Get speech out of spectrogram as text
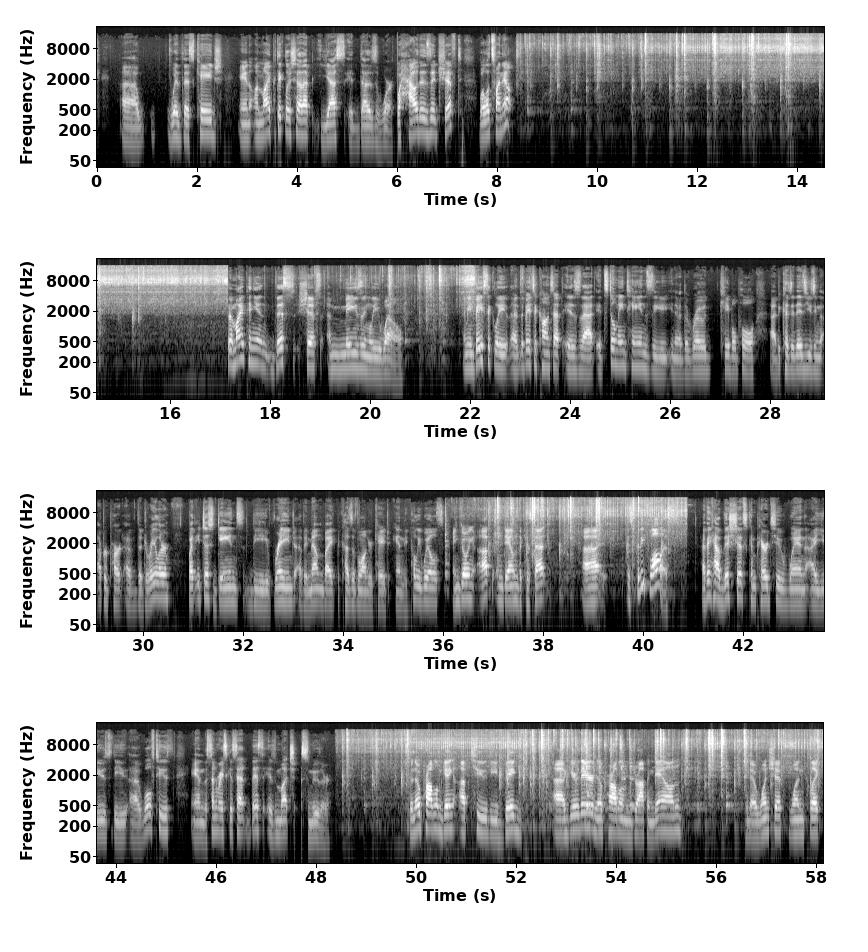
uh, with this cage? And on my particular setup, yes, it does work. Well, how does it shift? Well, let's find out. So in my opinion, this shifts amazingly well. I mean, basically, uh, the basic concept is that it still maintains the, you know, the road cable pull uh, because it is using the upper part of the derailleur, but it just gains the range of a mountain bike because of the longer cage and the pulley wheels. And going up and down the cassette uh, is pretty flawless. I think how this shifts compared to when I used the uh, Wolf Tooth and the Sunrace cassette, this is much smoother. So no problem getting up to the big uh, gear there, no problem dropping down. You know, one shift, one click.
